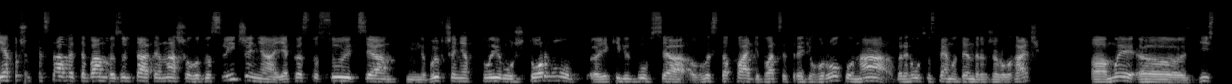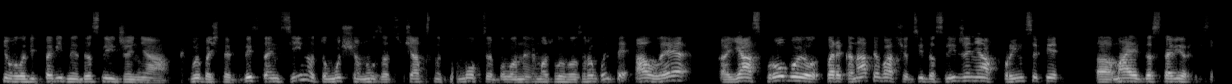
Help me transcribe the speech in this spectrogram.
я хочу представити вам результати нашого дослідження, яке стосується вивчення впливу шторму, е, який відбувся в листопаді 23-го року на берегову систему тендер Джерелгач. Ми е, здійснювали відповідне дослідження, вибачте, дистанційно, тому що ну за сучасних умов це було неможливо зробити. Але е, я спробую переконати вас, що ці дослідження в принципі мають достовірність.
